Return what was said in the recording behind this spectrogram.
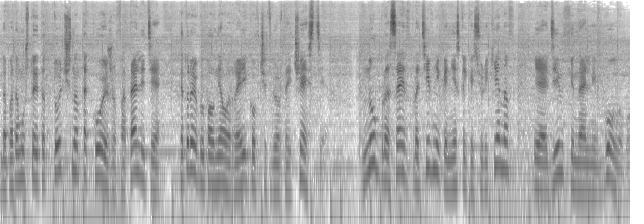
Да потому что это точно такое же фаталити, которое выполнял Рейко в четвертой части. Нуб бросает в противника несколько сюрикенов и один финальный в голову.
